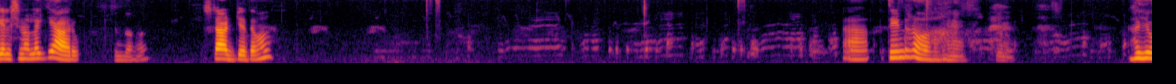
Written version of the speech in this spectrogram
గెలిచిన వాళ్ళకి ఆరు స్టార్ట్ చేద్దామా? తింటున్నావా? అయ్యో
